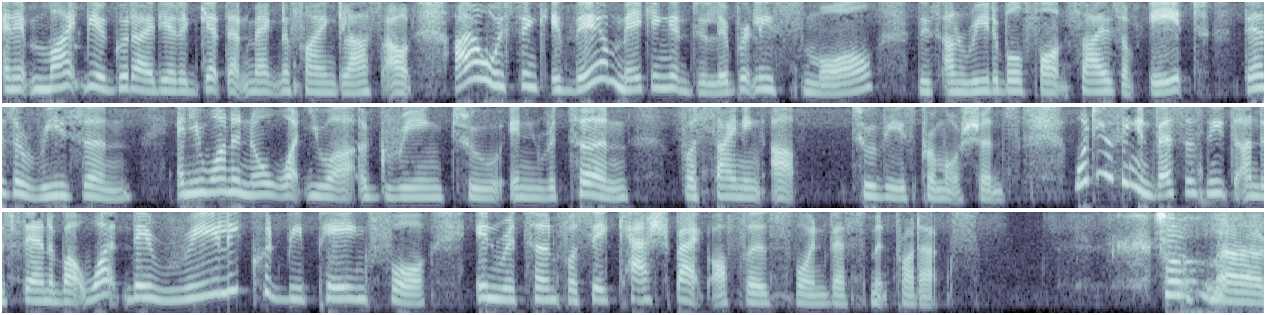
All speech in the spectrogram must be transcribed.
And it might be a good idea to get that magnifying glass out. I always think if they are making it deliberately small, this unreadable font size of eight, there's a reason and you want to know what you are agreeing to in return for signing up to these promotions. What do you think investors need to understand about what they really could be paying for in return for, say, cashback offers for investment products? So, uh,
